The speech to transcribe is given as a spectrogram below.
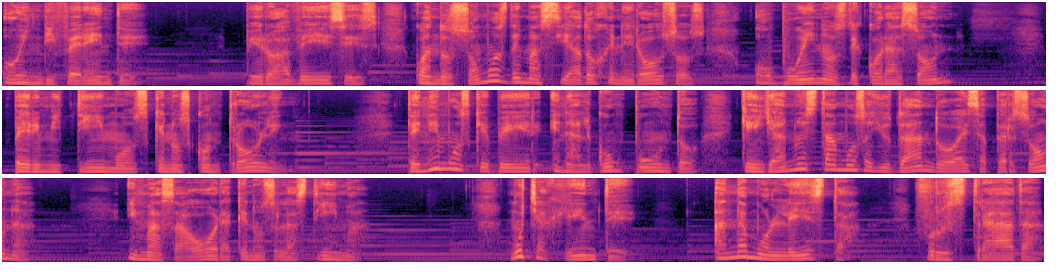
o indiferente. Pero a veces, cuando somos demasiado generosos o buenos de corazón, permitimos que nos controlen. Tenemos que ver en algún punto que ya no estamos ayudando a esa persona, y más ahora que nos lastima. Mucha gente anda molesta, frustrada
